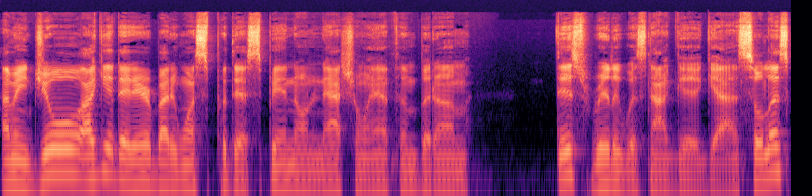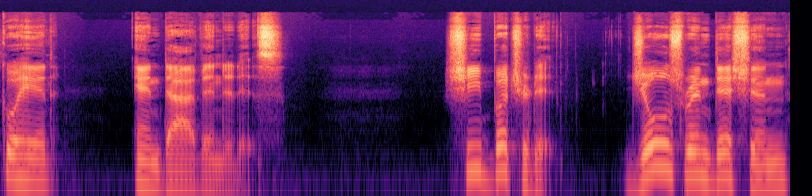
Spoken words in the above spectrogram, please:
I mean, Jewel, I get that everybody wants to put their spin on the national anthem, but um, this really was not good, guys. So let's go ahead and dive into this. She butchered it. Jewel's rendition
